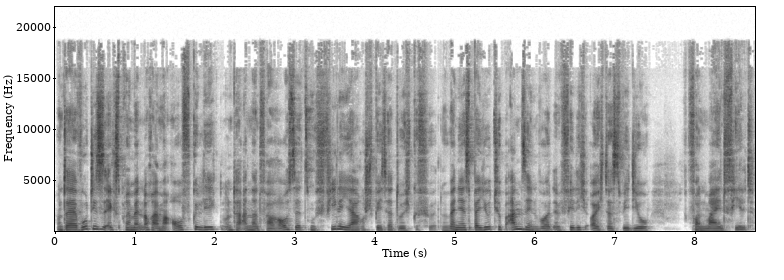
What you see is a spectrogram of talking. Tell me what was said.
Und daher wurde dieses Experiment noch einmal aufgelegt unter anderen Voraussetzungen viele Jahre später durchgeführt. Und wenn ihr es bei YouTube ansehen wollt, empfehle ich euch das Video von Mindfield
